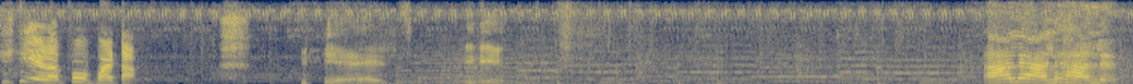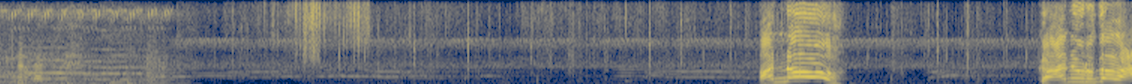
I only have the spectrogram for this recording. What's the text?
येडा पोपाटा. आलं आलं आलं. अण्णा! का निवृत्ताला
